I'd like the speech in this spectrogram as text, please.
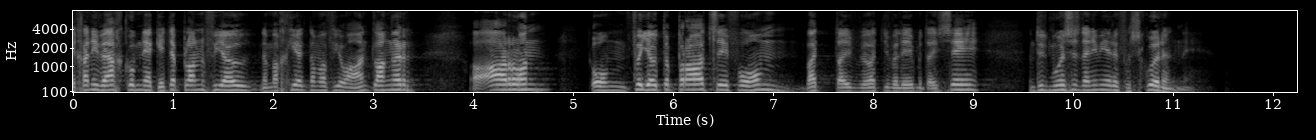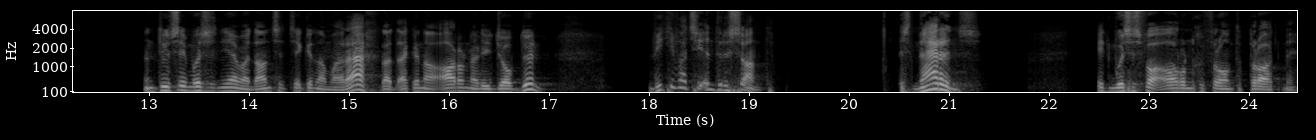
Jy gaan nie wegkom nie. Ek het 'n plan vir jou. Nou mag gee ek dan maar vir jou handlanger Aaron om vir jou te praat sê vir hom wat hy wat jy wil hê moet hy sê. En toe Moses nou nie meer 'n verskoning nie. En toe sê Moses nee, maar dan sit seker dan maar reg dat ek en Aaron nou die job doen. Weet jy wat se interessant? Is nêrens het Moses vir Aaron gevra om te praat nie.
